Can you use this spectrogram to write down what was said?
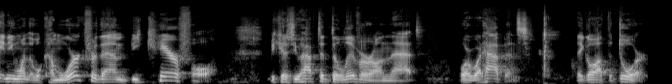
anyone that will come work for them. Be careful, because you have to deliver on that, or what happens? They go out the door.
